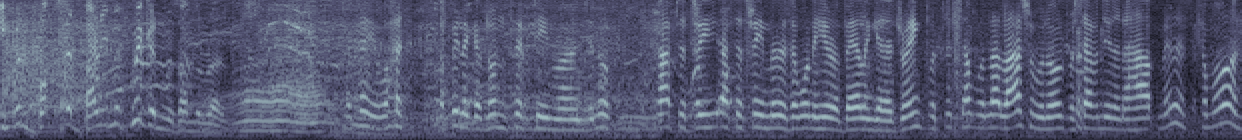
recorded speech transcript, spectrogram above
Even boxer Barry McGuigan was on the ropes. Uh, I tell you what, I feel like I've done 15 rounds, you know. After three after three minutes, I want to hear a bell and get a drink, but that, that, one, that last one went on for 17 and a half minutes. Come on.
